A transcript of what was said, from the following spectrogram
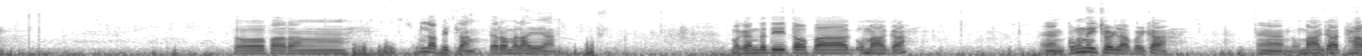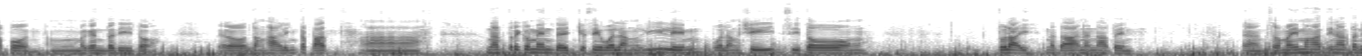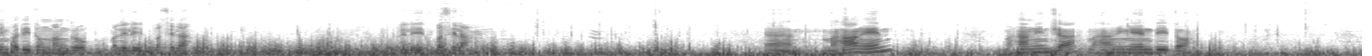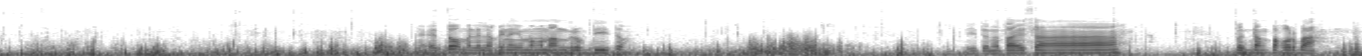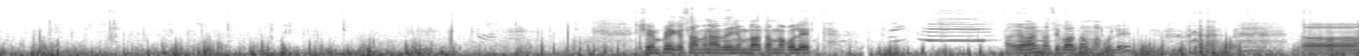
So parang ang lapit lang pero malayo yan. Maganda dito pag umaga. Ayan kung nature lover ka. Ayan umaga at hapon ang maganda dito Pero tanghaling tapat, ah, not recommended kasi walang lilim, walang shades itong tulay na daanan natin. Ayan, so may mga tinatanim pa ditong mangrove, maliliit pa sila. Maliliit pa sila. Ayan, mahangin. Mahangin siya, mahangin ngayon dito. Ito, malalaki na yung mga mangrove dito. Dito na tayo sa bandang Pakorba. Siyempre, kasama natin yung batang makulit. Ayan, na si batang makulit. Ah,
